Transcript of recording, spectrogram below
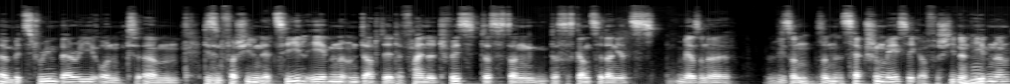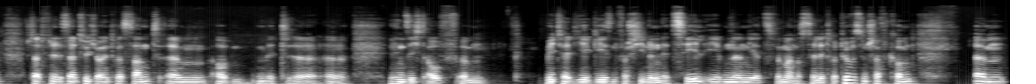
äh, mit Streamberry und ähm, diesen verschiedenen Erzählebenen und auch der, der Final Twist, dass dann, dass das Ganze dann jetzt mehr so eine wie so ein, so ein Inception-mäßig auf verschiedenen mhm. Ebenen stattfindet, ist natürlich auch interessant ähm, mit äh, äh Hinsicht auf ähm, Metadiegesen, verschiedenen Erzählebenen, jetzt wenn man aus der Literaturwissenschaft kommt. Ähm,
